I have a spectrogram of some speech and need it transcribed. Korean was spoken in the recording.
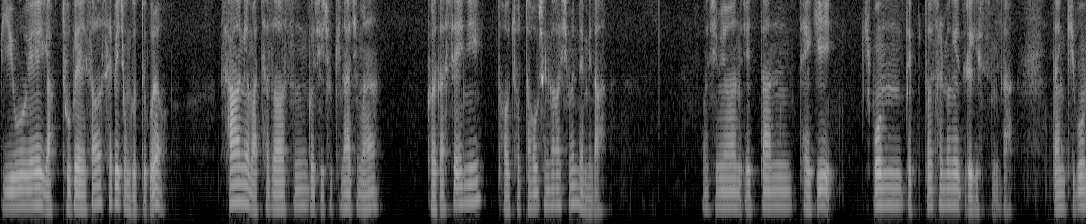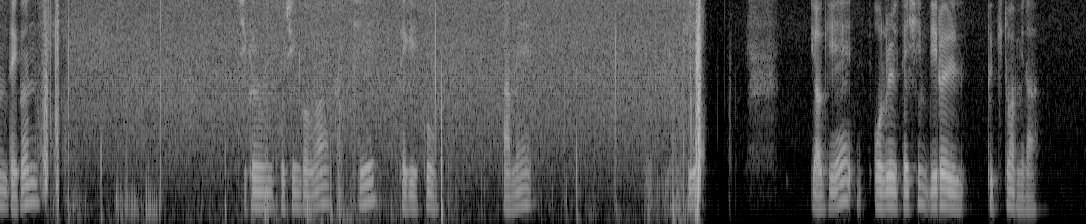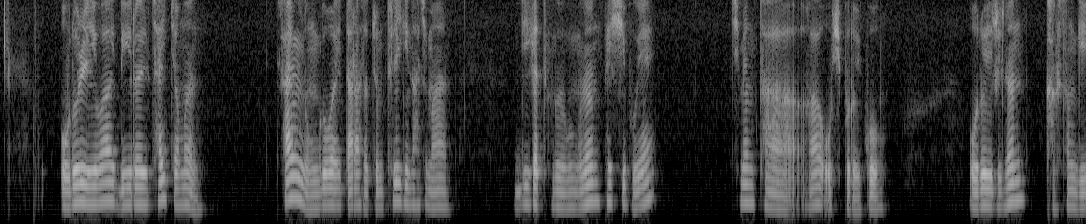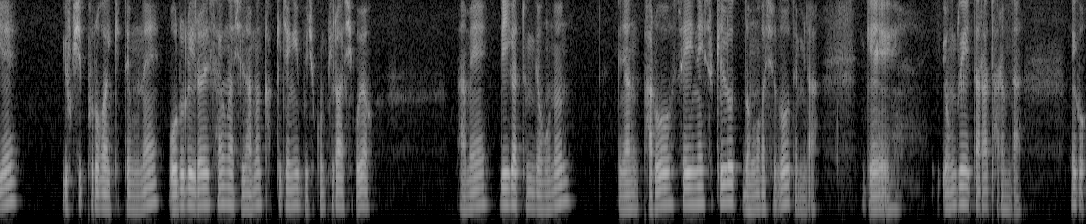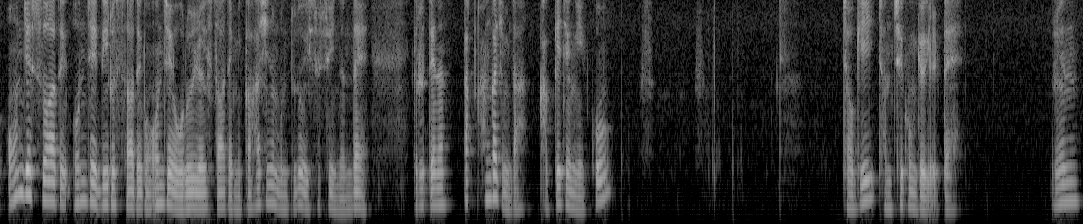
비오의 약 2배에서 3배 정도 뜨고요. 상황에 맞춰서 쓰는 것이 좋긴 하지만 그러다 세인이 더 좋다고 생각하시면 됩니다. 보시면 일단 덱이 기본 덱부터 설명해 드리겠습니다. 일단 기본 덱은 지금 보신 거와 같이 덱이 있고 그 다음에 여기 여기에 오를 대신 니를 넣기도 합니다. 오를리와 니를 차이점은 사용 용도에 따라서 좀 틀리긴 하지만 니 같은 경우는 패시브에 치명타가 50% 있고 오를리는 각성기에 60%가 있기 때문에 오를리를 사용하시려면 각기쟁이 무조건 필요하시고요. 다음에 니 같은 경우는 그냥 바로 세인의 스킬로 넘어가셔도 됩니다. 이게 용도에 따라 다릅니다. 이거 언제 써야 돼, 언제 니를 써야 되고 언제 오를리를 써야 됩니까? 하시는 분들도 있을 수 있는데 그럴 때는 딱 한 가지입니다. 각계정이 있고 적이 전체 공격일 때는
